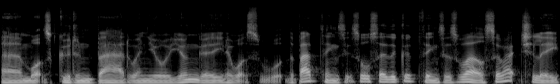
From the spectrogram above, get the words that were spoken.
um, what's good and bad when you're younger, you know what's what the bad things. It's also the good things as well. So actually,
